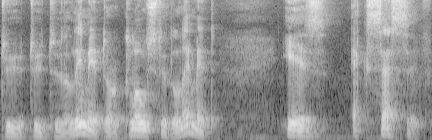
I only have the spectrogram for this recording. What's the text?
to, to, to the limit or close to the limit, is excessive.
